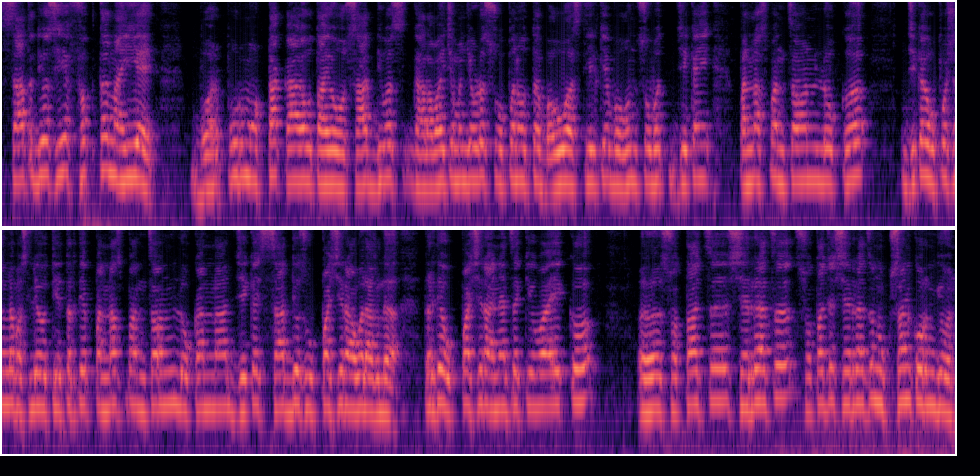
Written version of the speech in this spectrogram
सात दिवस हे फक्त नाही आहेत. भरपूर मोठा काळ होता हो. सात दिवस घालवायचे म्हणजे एवढं सोपं नव्हतं. भाऊ असतील किंवा भाऊंसोबत जे काही पन्नास पंचावन्न लोक जे काही उपोषणाला बसले होते तर ते पन्नास पंचावन्न लोकांना जे काही सात दिवस उपाशी राहावं लागलं तर ते उपाशी राहण्याचं किंवा एक स्वतःचं शरीराचं स्वतःच्या शरीराचं नुकसान करून घेऊन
